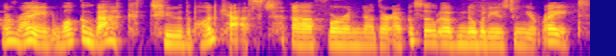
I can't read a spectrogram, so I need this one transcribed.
All right, welcome back to the podcast uh, for another episode of Nobody is Doing It Right.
